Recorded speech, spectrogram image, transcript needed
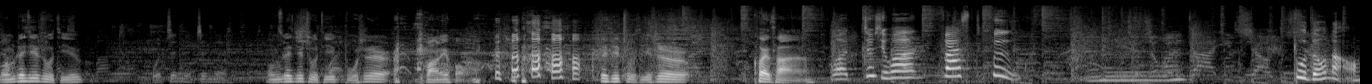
我们这期主题，我真的真的我们这期主题不是王力宏，这期主题是快餐。我就喜欢 fast food。不走脑。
